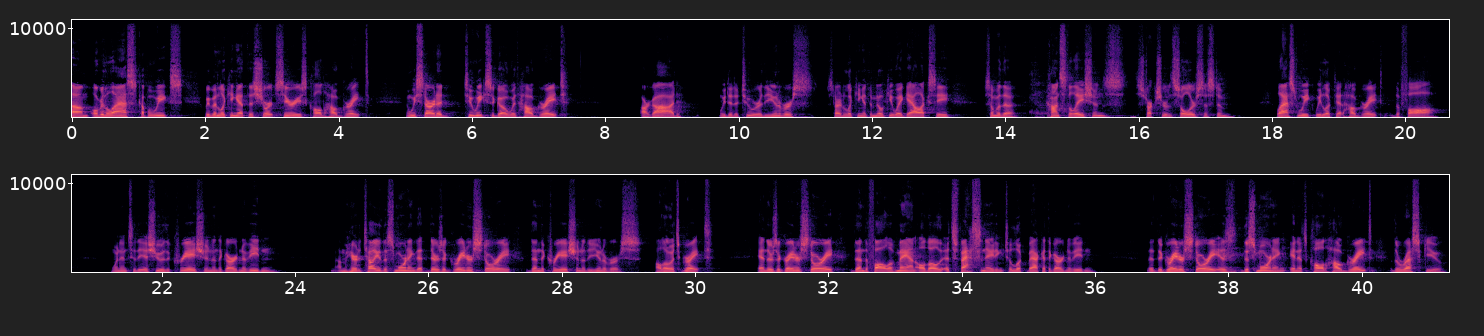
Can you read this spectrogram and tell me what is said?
Um, over the last couple weeks, we've been looking at this short series called How Great. And we started two weeks ago with How Great Our God. We did a tour of the universe, started looking at the Milky Way galaxy, some of the constellations, structure of the solar system. Last week, we looked at how great the fall went into the issue of the creation in the Garden of Eden. I'm here to tell you this morning that there's a greater story than the creation of the universe although it's great. And there's a greater story than the fall of man, although it's fascinating to look back at the Garden of Eden. The, greater story is this morning, and it's called How Great the Rescue.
